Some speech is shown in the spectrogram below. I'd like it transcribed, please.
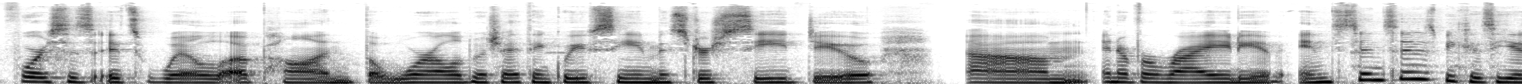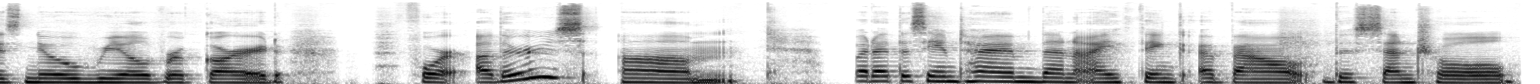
forces its will upon the world, which I think we've seen Mr. C do um, in a variety of instances because he has no real regard for others. Um, but at the same time, then I think about the central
